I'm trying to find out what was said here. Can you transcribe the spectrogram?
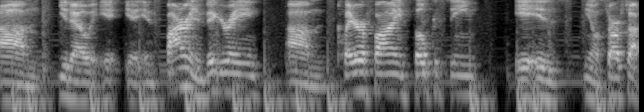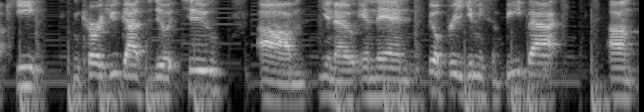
um, you know, it, it inspiring, invigorating, um, clarifying, focusing. It is, you know, start, stop, keep. Encourage you guys to do it too. Um, you know, and then feel free to give me some feedback. Um,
